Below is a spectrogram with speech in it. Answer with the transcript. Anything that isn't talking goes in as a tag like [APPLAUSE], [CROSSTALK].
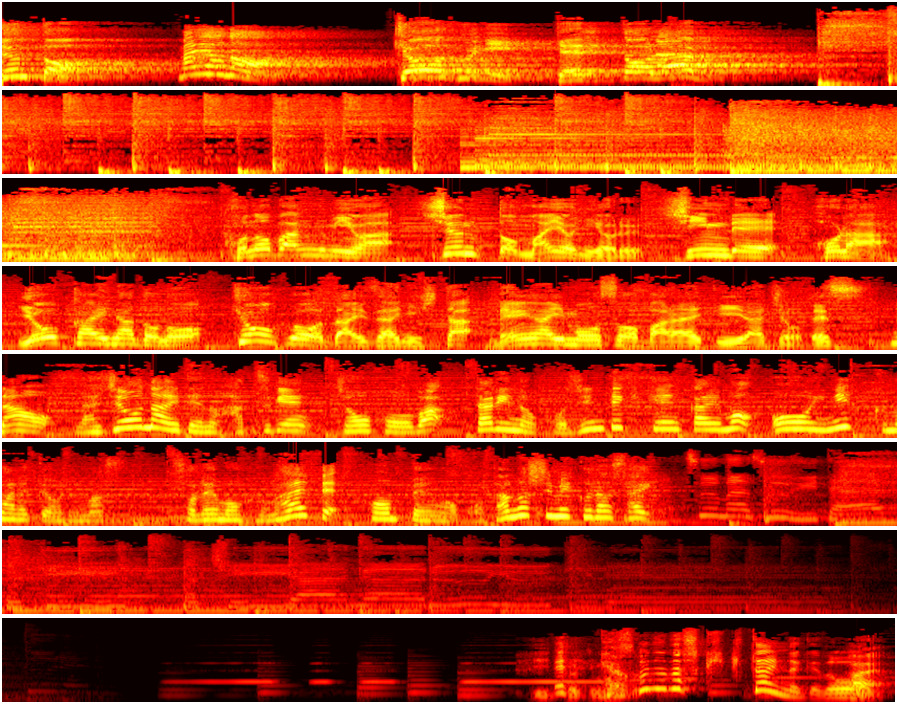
シュンとマヨの恐怖にゲットラブこの番組は、シュンとマヨによる心霊、ホラー、妖怪などの恐怖を題材にした恋愛妄想バラエティラジオです。なお、ラジオ内での発言、情報は二人の個人的見解も大いに含まれております。それも踏まえて本編をお楽しみください。気をえ、逆に私聞きたいんだけど、はい。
